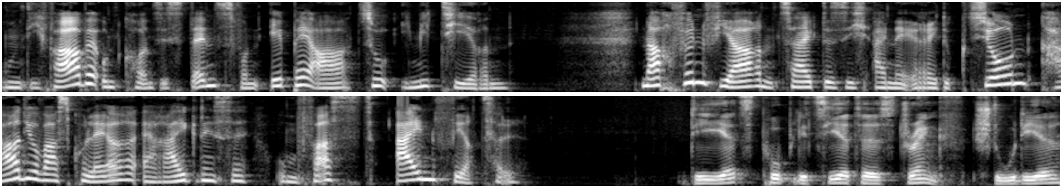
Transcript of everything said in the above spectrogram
um die Farbe und Konsistenz von EPA zu imitieren. Nach fünf Jahren zeigte sich eine Reduktion kardiovaskulärer Ereignisse um fast ein Viertel. Die jetzt publizierte Strength-Studie,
